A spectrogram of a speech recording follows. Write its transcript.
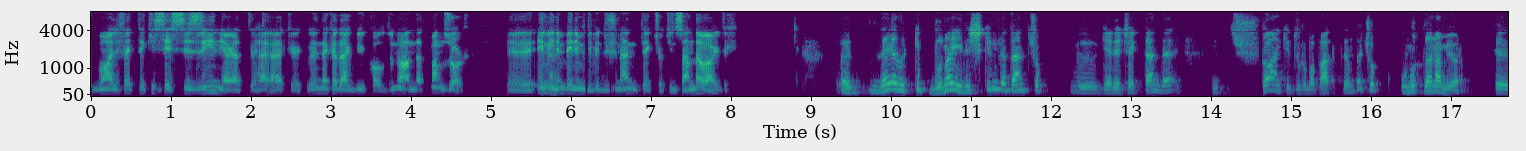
muhalefetteki sessizliğin yarattığı hayal kırıklığı ne kadar büyük olduğunu anlatmam zor. E, eminim benim gibi düşünen pek çok insan da vardır. Ee, ne yazık ki buna ilişkin de ben çok gelecekten de şu anki duruma baktığımda çok umutlanamıyorum. Ee,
